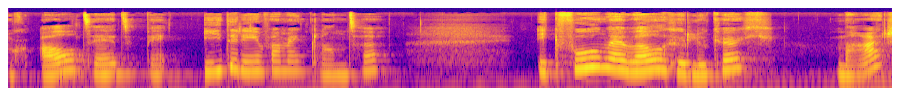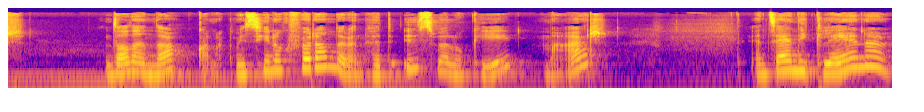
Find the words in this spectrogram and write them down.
nog altijd bij iedereen van mijn klanten. Ik voel mij wel gelukkig, maar dat en dat kan ik misschien nog veranderen. Het is wel oké, maar. En het zijn die kleine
